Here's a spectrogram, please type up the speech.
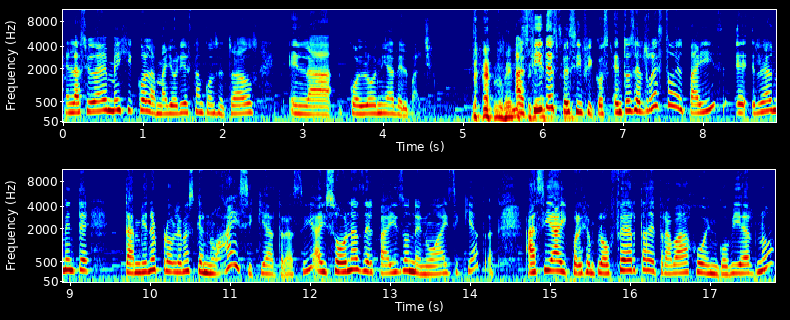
En la Ciudad de México la mayoría están concentrados en la colonia del Valle bueno, así sí, de sí. específicos. Entonces el resto del país eh, realmente también el problema es que no hay psiquiatras, ¿sí? Hay zonas del país donde no hay psiquiatras. Así hay, por ejemplo, oferta de trabajo en gobierno,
